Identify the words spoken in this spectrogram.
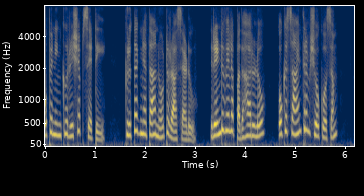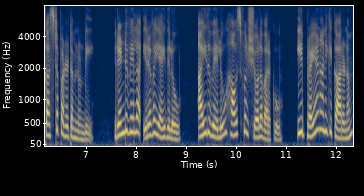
ఓపెనింగ్కు రిషబ్ శెట్టి కృతజ్ఞతా నోటు రాశాడు. రెండువేల పదహారులో ఒక సాయంత్రం షో కోసం కష్టపడటం నుండి రెండువేల ఇరవై ఐదులో ఐదు వేలు హౌస్ఫుల్ షోల వరకు. ఈ ప్రయాణానికి కారణం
